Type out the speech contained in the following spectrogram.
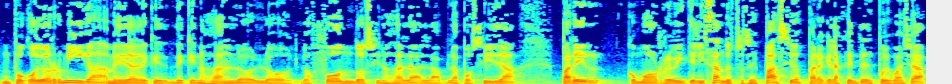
un poco de hormiga a medida de que, nos dan lo- lo- los fondos y nos dan la, la- la posibilidad para ir como revitalizando estos espacios para que la gente después vaya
